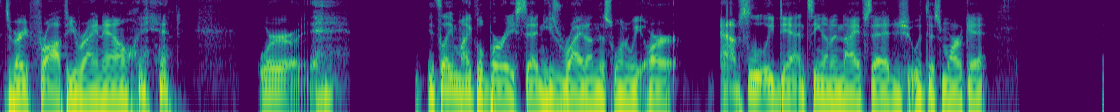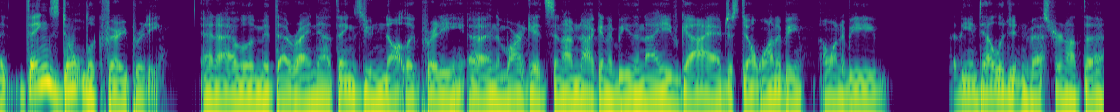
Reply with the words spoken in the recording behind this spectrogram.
it's very frothy right now. And we're it's like Michael Burry said and he's right on this one. We are absolutely dancing on a knife's edge with this market. Things don't look very pretty and I will admit that right now. Things do not look pretty uh, in the markets and I'm not going to be the naive guy. I just don't want to be. I want to be the intelligent investor not the uh,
